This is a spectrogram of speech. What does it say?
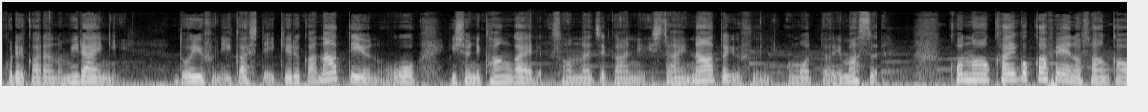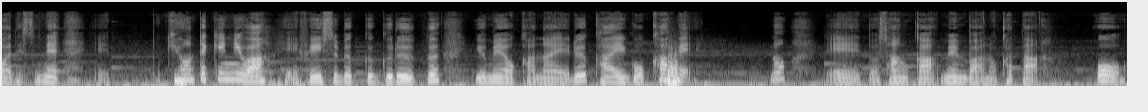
これからの未来にどういうふうに生かしていけるかなっていうのを一緒に考えるそんな時間にしたいなというふうに思っております。この介護カフェの参加はですね、えっと、基本的には、えー、Facebook グループ夢を叶える介護カフェの、えーと参加メンバーの方を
